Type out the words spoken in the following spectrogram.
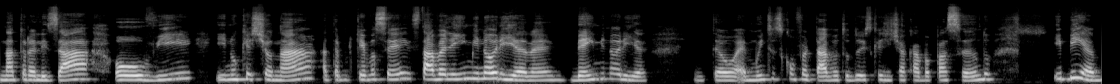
naturalizar ou ouvir e não questionar, até porque você estava ali em minoria, né? Bem minoria. Então, é muito desconfortável tudo isso que a gente acaba passando. E, Bia,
